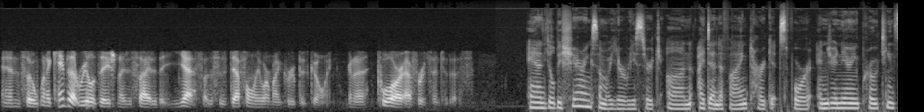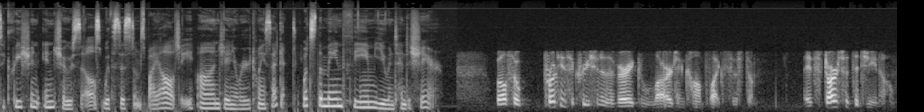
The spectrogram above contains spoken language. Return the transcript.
And so when I came to that realization, I decided that yes, this is definitely where my group is going. We're going to pool our efforts into this. And you'll be sharing some of your research on identifying targets for engineering protein secretion in CHO cells with systems biology on January 22nd. What's the main theme you intend to share? Well, so protein secretion is a very large and complex system. It starts with the genome.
